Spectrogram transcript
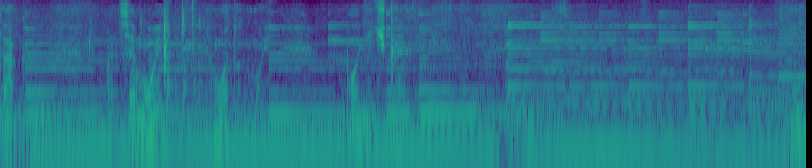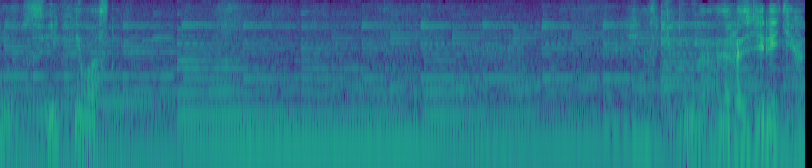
Так. Оце мой. Вот он мой. Бонечка. Ну, скільки вас тут. Розділіть їх.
